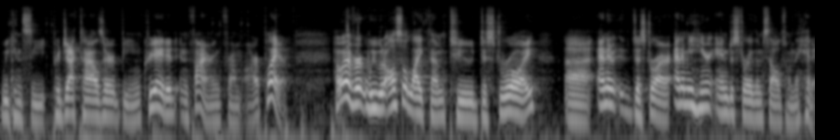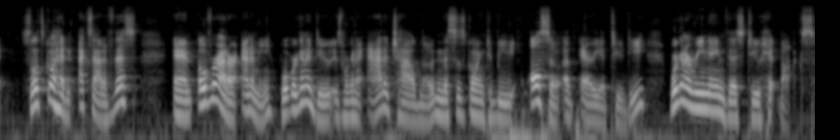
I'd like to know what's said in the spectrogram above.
we can see projectiles are being created and firing from our player. However, we would also like them to destroy uh, destroy our enemy here and destroy themselves when they hit it. So let's go ahead and X out of this. And over at our enemy, what we're going to do is we're going to add a child node, and this is going to be also of area 2D. We're going to rename this to hitbox.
